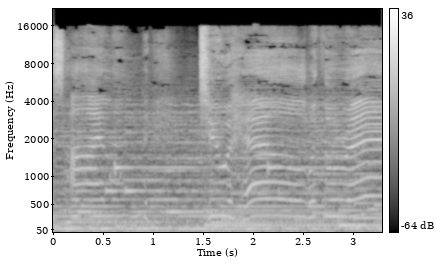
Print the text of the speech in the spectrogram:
This island to hell with the rest.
